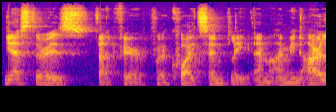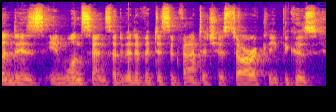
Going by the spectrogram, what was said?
Yes, there is that fear, quite simply. Um, I mean, Ireland is, in one sense, at a bit of a disadvantage historically because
